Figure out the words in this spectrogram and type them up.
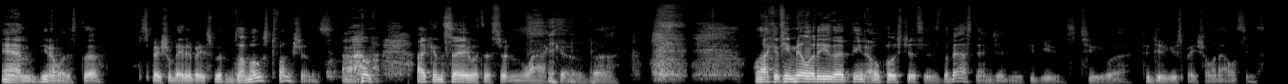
And, you know, as the spatial database with the most functions, um, I can say with a certain lack of uh, lack of humility that you know Postgres is the best engine you could use to uh, to do your spatial analyses.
